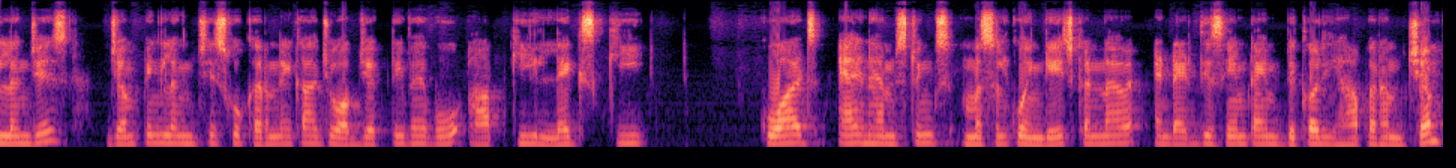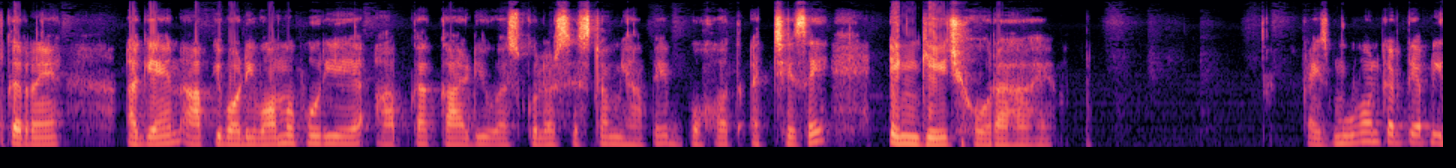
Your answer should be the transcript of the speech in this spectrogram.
लंजेस जंपिंग लंजेस को करने का जो ऑब्जेक्टिव है, वो आपकी लेग्स की क्वाड्स एंड हैमस्ट्रिंग्स मसल को एंगेज करना है and at the same time because यहाँ पर हम जंप कर रहे हैं अगेन आपकी बॉडी वार्म अप हो रही है, आपका कार्डियोवास्कुलर सिस्टम यहाँ पे बहुत अच्छे से एंगेज हो रहा है। गाइस मूव ऑन करते हैं अपनी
